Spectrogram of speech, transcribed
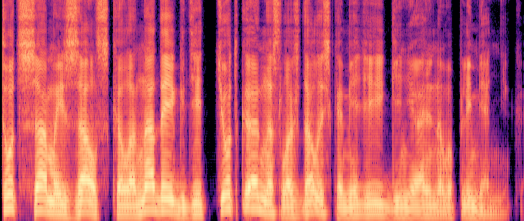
тот самый зал с колоннадой, где тетка наслаждалась комедией гениального племянника.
